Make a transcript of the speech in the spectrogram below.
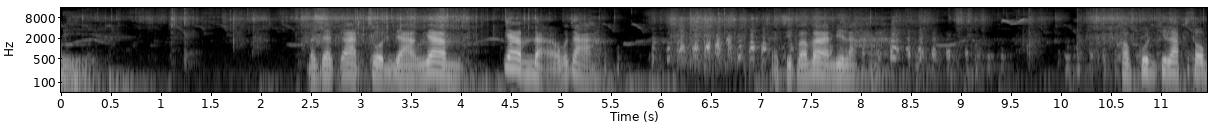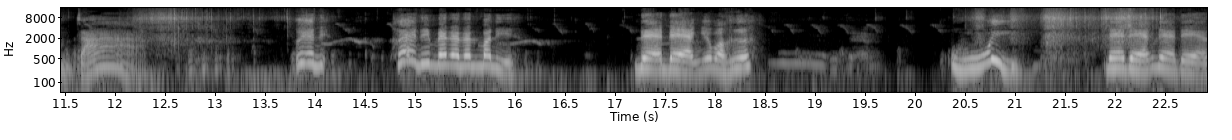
นี่บรรยากาศสวนยางย่ำย่ำหนาวจ้าก็สิประมาณนี้ละค่ะ ขอบคุณที่รับชมจ้า เฮ้ยอันนี้ เฮ้ยอันนี้แม่นอันนั้นบ่นี่แหน่แดงอยู่บ่เฮ้อโอ้ยแหน่แดงแหน่แดง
